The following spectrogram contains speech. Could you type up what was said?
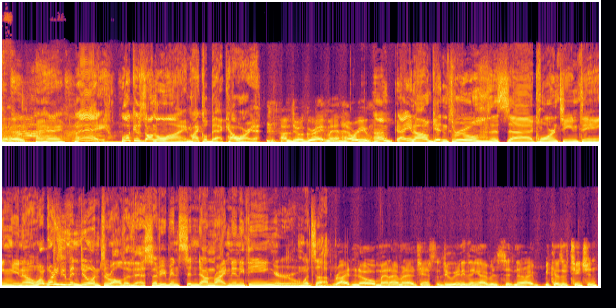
Hey, Hey, hey, hey! Look who's on the line. Michael Beck, how are you? I'm doing great, man. How are you? I'm, uh, you know, getting through this uh, quarantine thing. You know, what what have you been doing through all of this? Have you been sitting down writing anything, or what's up? Right? No, man. I haven't had a chance to do anything. I've been sitting there I, because of teaching.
